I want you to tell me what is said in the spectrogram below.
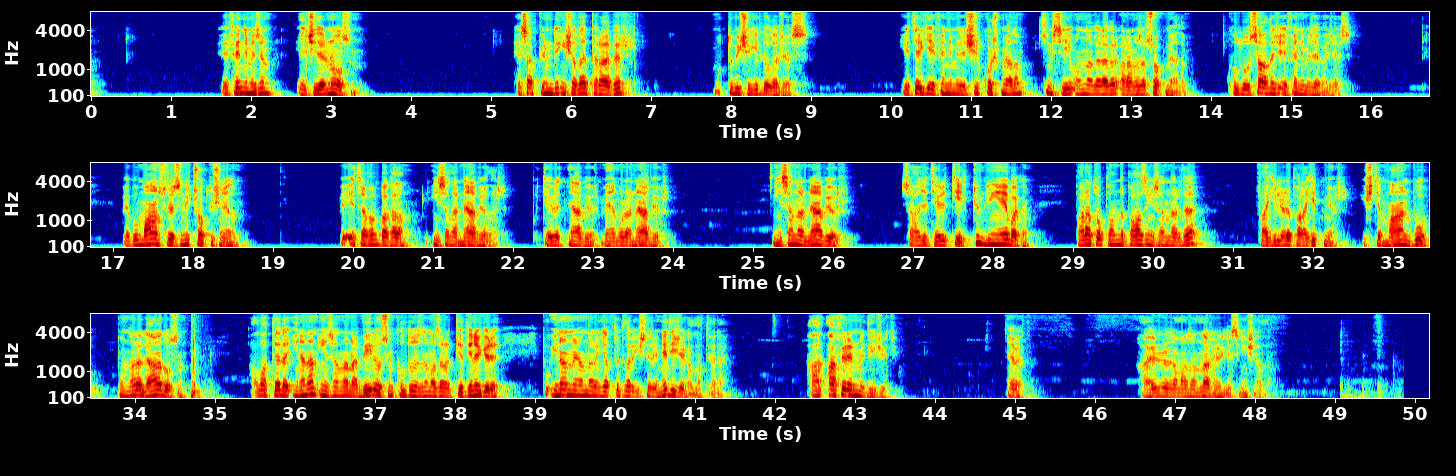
Efendimizin elçilerine olsun. Hesap gününde inşallah beraber mutlu bir şekilde olacağız. Yeter ki Efendimiz'e şirk koşmayalım, kimseyi onunla beraber aramıza sokmayalım. Kulluğu sadece Efendimiz'e yapacağız. Ve bu Maun suresini çok düşünelim. Ve etrafa bir bakalım. İnsanlar ne yapıyorlar? Bu devlet ne yapıyor? Memurlar ne yapıyor? İnsanlar ne yapıyor? Sadece devlet değil, tüm dünyaya bakın. Para toplamında bazı insanlarda fakirlere para gitmiyor. İşte man bu. Bunlara lanet olsun. Allah Teala inanan insanlara veli kıldığınız namazlara dediğine göre bu inanmayanların yaptıkları işlere ne diyecek Allah Teala? Aferin mi diyecek? Evet. Hayırlı Ramazanlar herkese inşallah.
